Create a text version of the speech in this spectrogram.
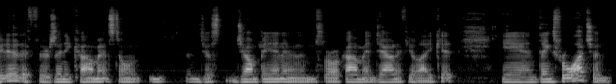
enjoyed it. If there's any comments, don't just jump in and throw a comment down if you like it. And thanks for watching.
